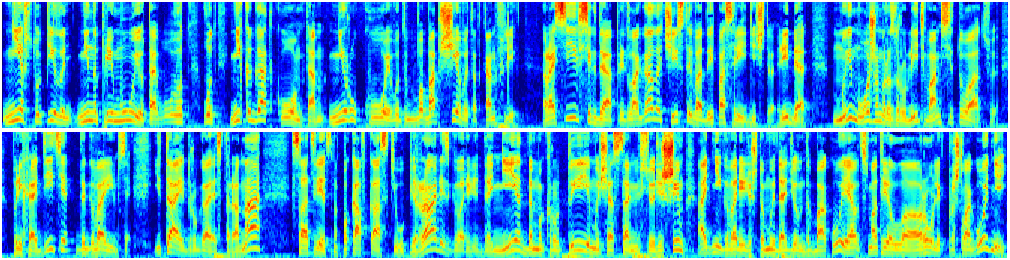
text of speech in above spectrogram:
не вступила ни напрямую, там, вот, вот ни коготком, там, ни рукой, вот вообще в этот конфликт. Россия всегда предлагала чистой воды посредничество. Ребят, мы можем разрулить вам ситуацию. Приходите, договоримся. И та, и другая сторона, соответственно, по-кавказски упирались, говорили, да нет, да мы крутые, мы сейчас сами все решим. Одни говорили, что мы дойдем до Баку. Я смотрел а, ролик прошлогодний,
